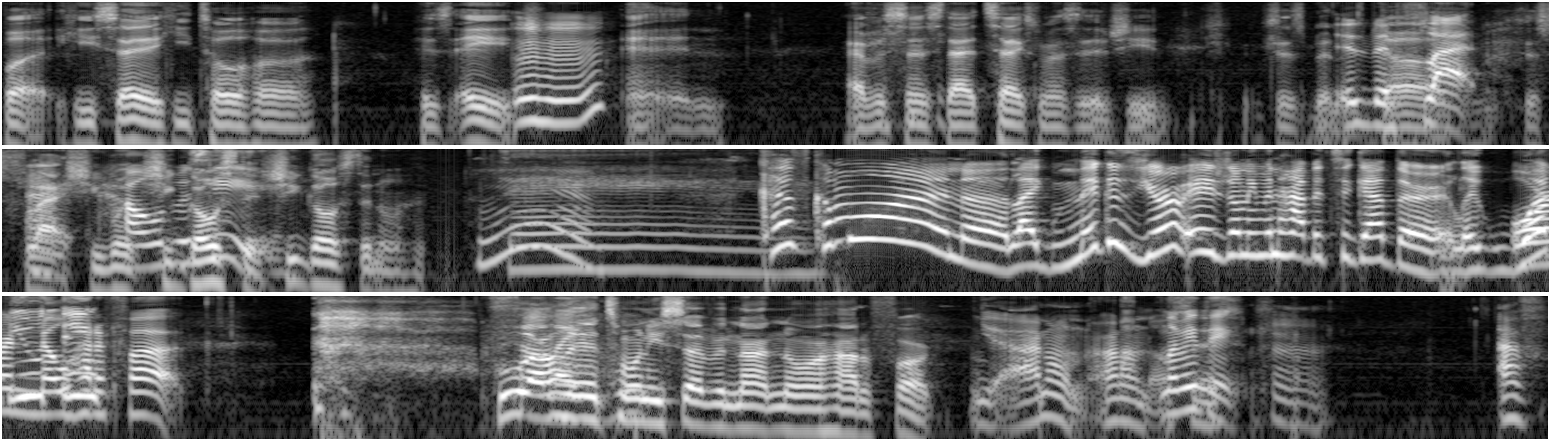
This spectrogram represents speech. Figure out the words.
but he said he told her his age, mm-hmm. and ever since that text message, she just been it's been flat, just flat. Right. She went, she ghosted, he? she ghosted on him. Dang. Cause come on, uh, like niggas your age don't even have it together. Like what or do you know think? how to fuck? Who so, out like, here twenty seven not knowing how to fuck? Yeah, I don't. I don't know. Let sis. me think. Hmm. I've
